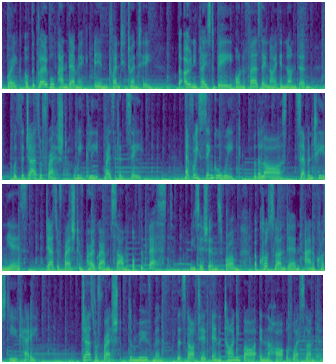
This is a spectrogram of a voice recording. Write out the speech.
Outbreak of the global pandemic in 2020, the only place to be on a Thursday night in London was the Jazz Refreshed weekly residency. Every single week for the last 17 years, Jazz Refreshed have programmed some of the best musicians from across London and across the UK. Jazz Refreshed, the movement that started in a tiny bar in the heart of West London,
